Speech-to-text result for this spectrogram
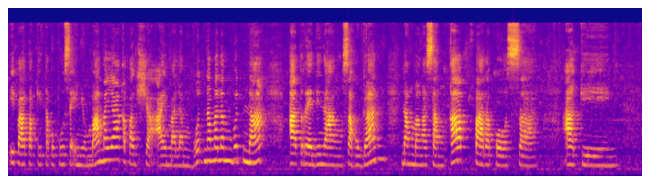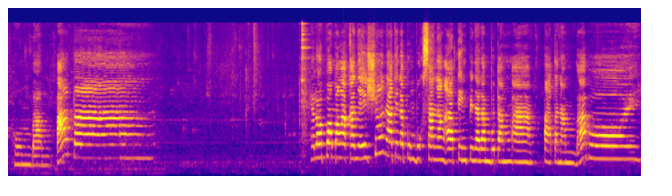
ipapakita ko po sa inyo mamaya kapag siya ay malambot na malambot na at ready ng sahugan ng mga sangkap para po sa aking humbampata. Hello po mga ka-nation. Natin na pong buksan ang ating pinalambutang uh, pata ng baboy.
